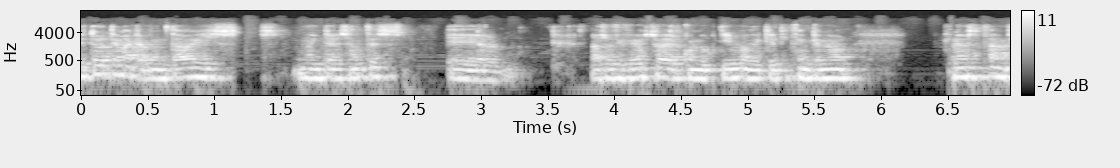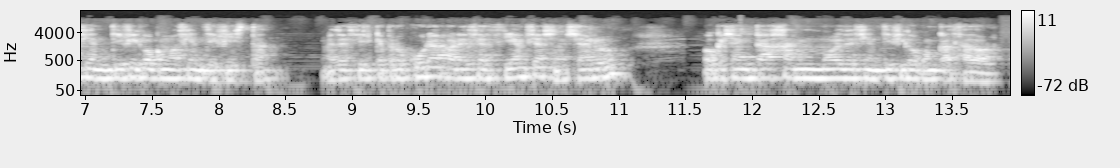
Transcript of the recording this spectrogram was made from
Y otro tema que apuntabais muy interesante es la asociación del conductismo, de que dicen que no, que no es tan científico como cientifista. Es decir, que procura parecer ciencia sin serlo o que se encaja en un molde científico con calzador.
